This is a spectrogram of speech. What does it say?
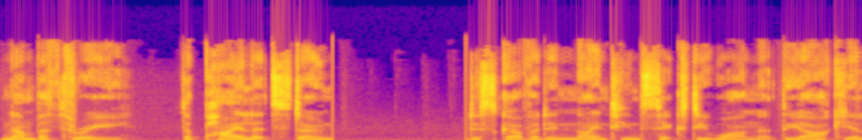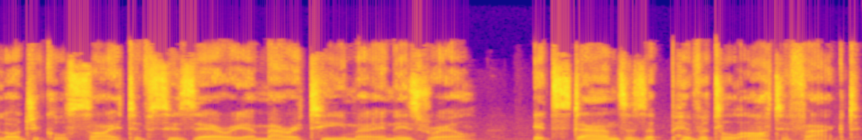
Number 3. The Pilate Stone discovered in 1961 at the archaeological site of Caesarea Maritima in Israel, it stands as a pivotal artifact,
